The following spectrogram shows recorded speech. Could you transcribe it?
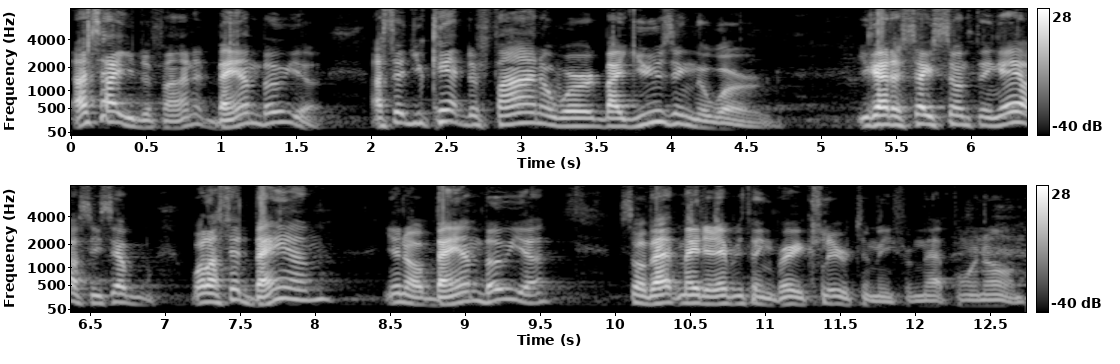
That's how you define it, bam booyah. I said, You can't define a word by using the word. You got to say something else. He said, Well, I said, Bam, you know, bam, booyah. So that made it everything very clear to me from that point on.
